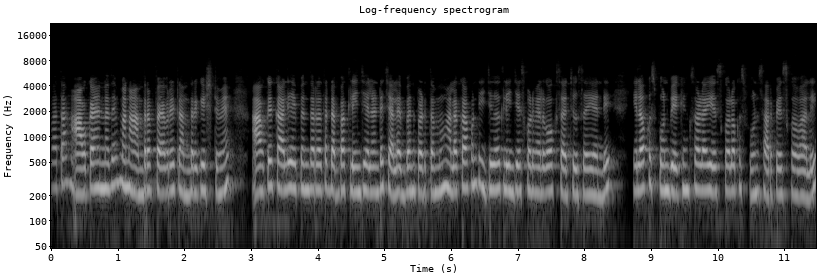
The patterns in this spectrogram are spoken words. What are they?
తర్వాత ఆవకాయ అన్నది మన ఆంధ్ర ఫేవరెట్ అందరికీ ఇష్టమే. ఆవకాయ ఖాళీ అయిపోయిన తర్వాత డబ్బా క్లీన్ చేయాలంటే చాలా ఇబ్బంది పడతాము. అలా కాకుండా ఈజీగా క్లీన్ చేసుకోవడం ఎలాగో ఒకసారి చూసేయండి. ఇలా ఒక స్పూన్ బేకింగ్ సోడా వేసుకోవాలి ఒక స్పూన్ సర్ఫ్ వేసుకోవాలి.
